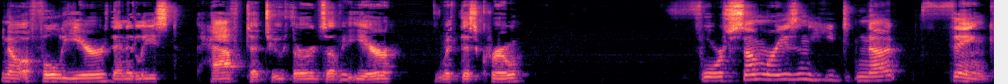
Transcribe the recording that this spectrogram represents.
you know, a full year, then at least half to two thirds of a year with this crew. For some reason, he did not think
